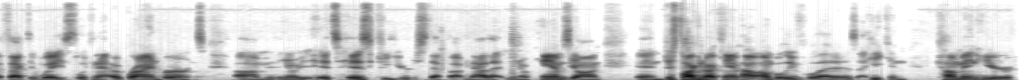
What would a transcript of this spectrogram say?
effective ways. Looking at O'Brien Burns, um, you know, it's his key year to step up now that you know Cam's gone. And just talking about Cam, how unbelievable that is that he can come in here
